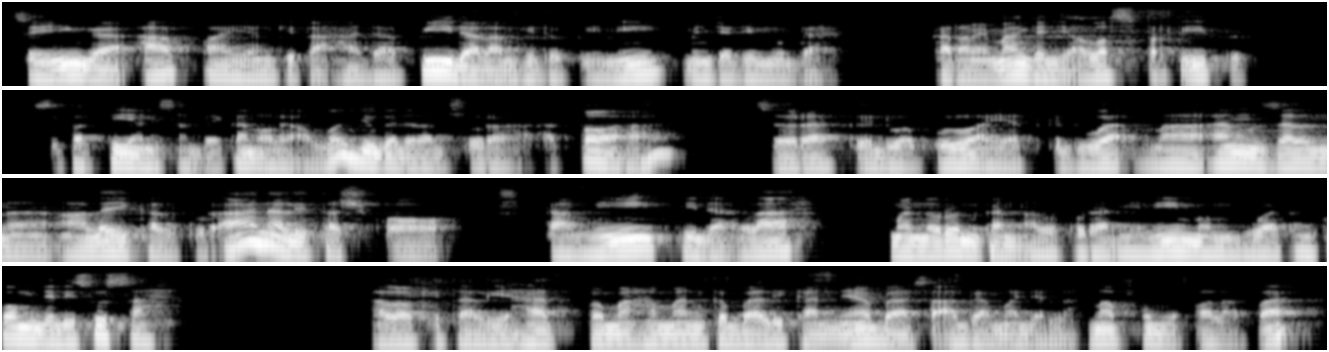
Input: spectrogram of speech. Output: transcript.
sehingga apa yang kita hadapi dalam hidup ini menjadi mudah. Karena memang janji Allah seperti itu. Seperti yang disampaikan oleh Allah juga dalam surah At-Taha, surah ke-20 ayat kedua, Ma'angzalna alaikal qur'ana litashqa kami tidaklah menurunkan Al-Quran ini membuat engkau menjadi susah. Kalau kita lihat pemahaman kebalikannya, bahasa agamanya adalah mafhum mukhalafah,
